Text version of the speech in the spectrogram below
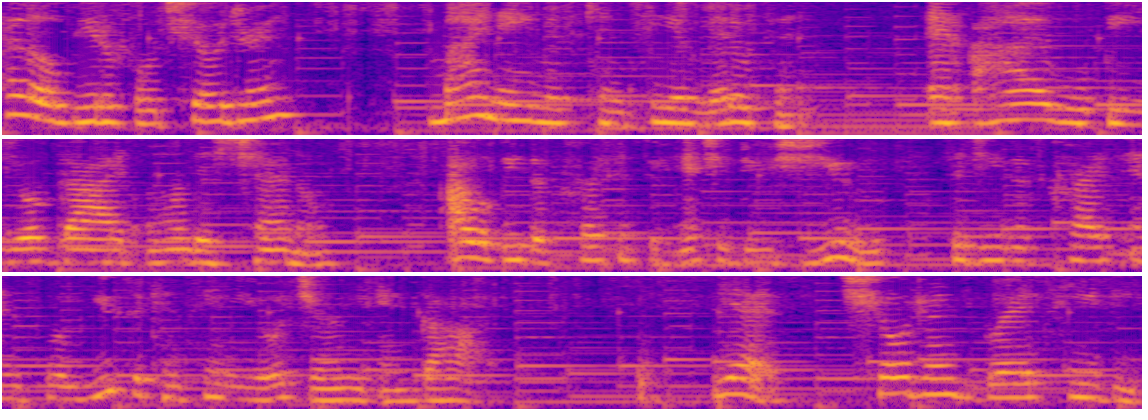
Hello, beautiful children. My name is Kentia Middleton, and I will be your guide on this channel. I will be the person to introduce you to Jesus Christ and for you to continue your journey in God. Yes, Children's Bread TV.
